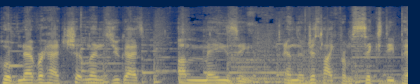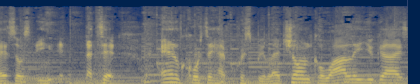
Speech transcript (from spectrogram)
who have never had chitlins, you guys, amazing. And they're just like from 60 pesos. That's it. And of course, they have crispy lechon, kawali, you guys.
